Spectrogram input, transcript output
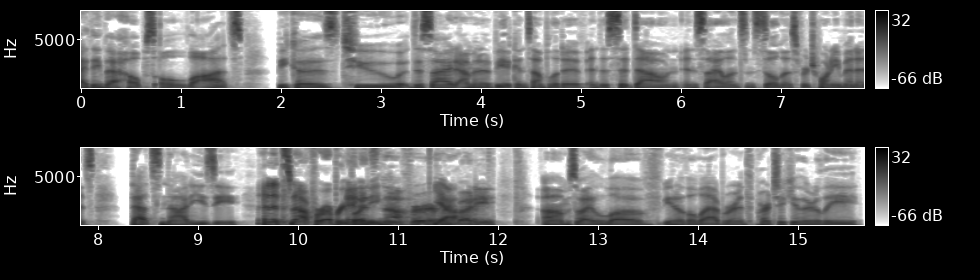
I think that helps a lot because to decide I'm going to be a contemplative and to sit down in silence and stillness for 20 minutes, that's not easy. And it's not for everybody. And it's not for everybody. Yeah. Um, so I love, you know, the labyrinth, particularly.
